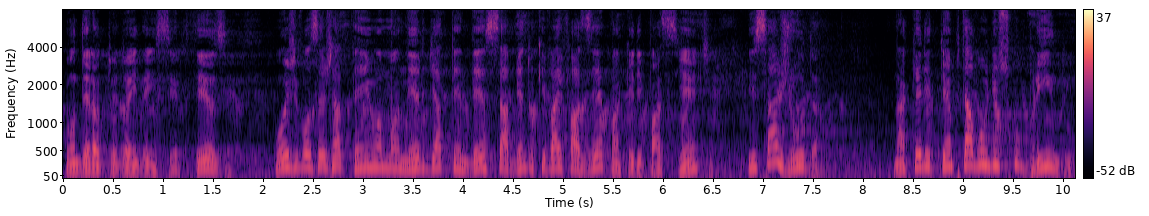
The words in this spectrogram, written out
quando era tudo ainda incerteza, hoje você já tem uma maneira de atender sabendo o que vai fazer com aquele paciente. Isso ajuda. Naquele tempo estavam descobrindo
